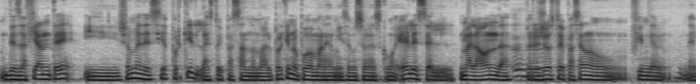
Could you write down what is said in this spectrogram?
desafiante, y yo me decía, ¿por qué la estoy pasando mal? ¿Por qué no puedo manejar mis emociones? Como él es el mala onda, pero yo estoy pasando un fin de, de-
